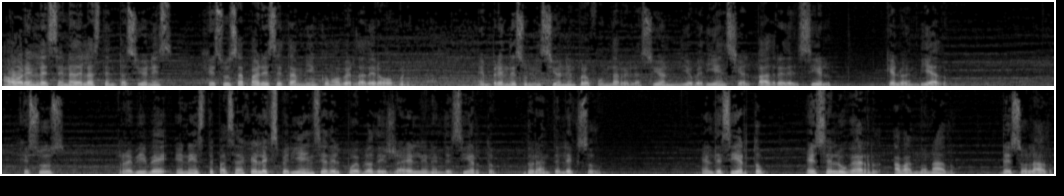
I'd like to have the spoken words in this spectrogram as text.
Ahora en la escena de las tentaciones, Jesús aparece también como verdadero hombre. Emprende su misión en profunda relación y obediencia al Padre del cielo, que lo ha enviado. Jesús revive en este pasaje la experiencia del pueblo de Israel en el desierto durante el Éxodo. El desierto es el lugar abandonado, desolado,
